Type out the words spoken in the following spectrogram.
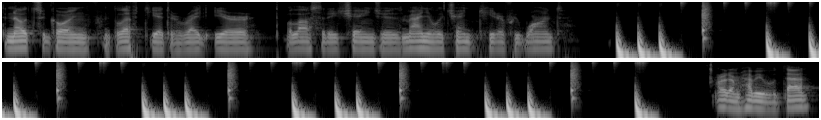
the notes are going from the left ear to the right ear. The velocity changes, manually change it here if we want. All right, I'm happy with that.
